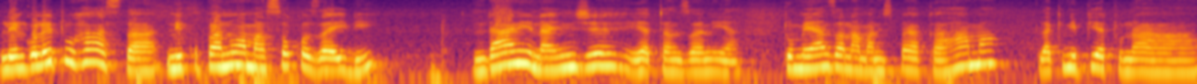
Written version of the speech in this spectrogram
Lengo letu hasa ni kupanua masoko zaidi ndani na nje ya Tanzania. Tumeanza na manispaa ya Kahama, lakini pia tuna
